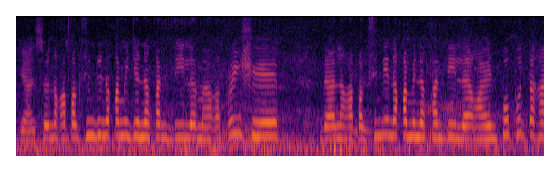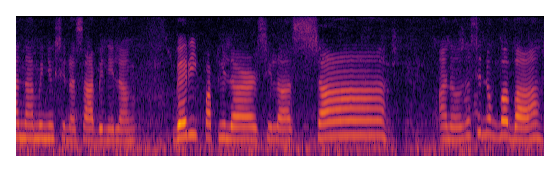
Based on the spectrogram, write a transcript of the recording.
Yan, so nakapagsindi na kami dyan ng kandila mga ka-friendship. Dahil nakapagsindi na kami ng kandila, ngayon pupuntahan namin yung sinasabi nilang very popular sila sa ano, sa Sinugba ba?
